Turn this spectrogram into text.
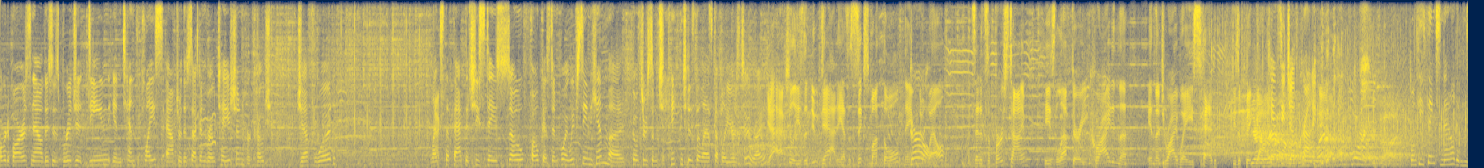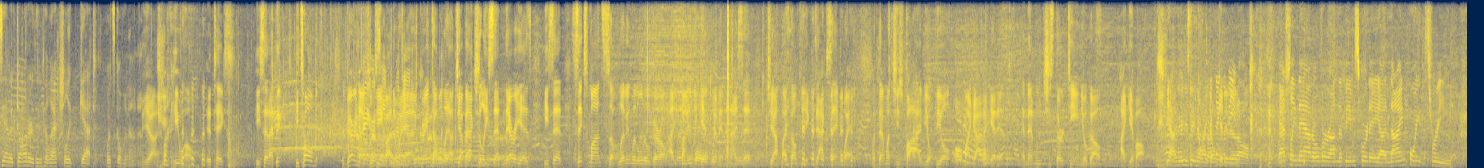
Over to bars now. This is Bridget Dean in 10th place after the second rotation. Her coach, Jeff Wood, likes the fact that she stays so focused. And boy, we've seen him uh, go through some changes the last couple of years too, right? Yeah, actually, he's a new dad. He has a six-month-old named Girl. Noel. Said it's the first time he's left her. He cried in the in the driveway. He said he's a big guy. Can't see Jeff crying. Well, he thinks now that he's had a daughter that he'll actually get what's going on. Yeah, he, he won't. It takes. He said, I think he told me. Very nice Great routine, by the way. routine. A uh, great double layout. Jeff actually said, and there he is. He said, six months of living with a little girl, I finally get women. And I said, Jeff, I felt the exact same way. But then when she's five, you'll feel, oh my God, I get it. And then when she's 13, you'll go, I give up. Yeah, you say, no, I don't get to it at all. Ashley Nat over on the beam scored a uh, 9.3.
